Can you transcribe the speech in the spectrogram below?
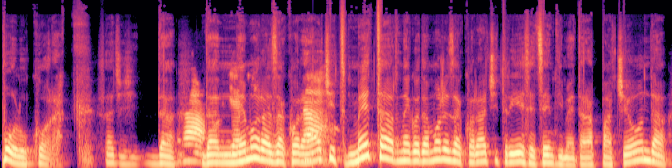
polukorak. Znači, da, da, ne mora zakoračiti metar, nego da može zakoračiti 30 cm, pa će onda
